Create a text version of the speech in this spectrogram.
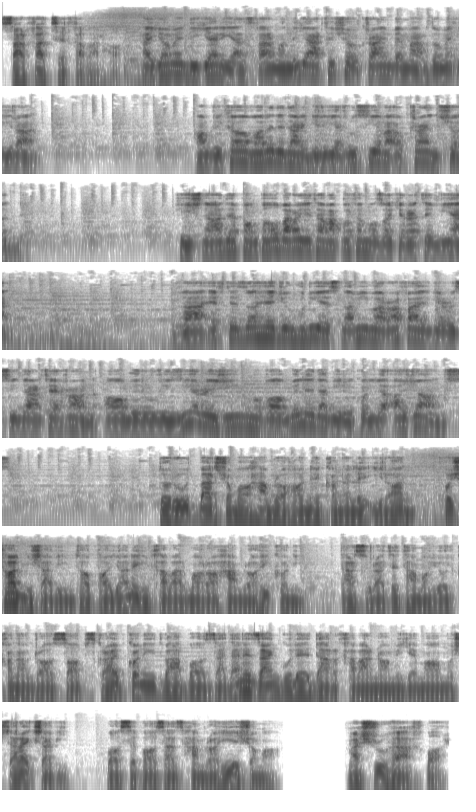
سرخط خبرها. پیام دیگری از فرمانده ارتش اوکراین به مردم ایران. آمریکا وارد درگیری روسیه و اوکراین شد. پیشنهاد پومپئو برای توقف مذاکرات وین. و افتضاح جمهوری اسلامی با رافائل گروسی در تهران آبروریزی رژیم مقابل دبیر کل آژانس. درود بر شما همراهان کانال ایران. خوشحال می شویم تا پایان این خبر ما را همراهی کنید در صورت تمایل کانال را subscribe کنید و با زدن زنگوله در خبرنامه ما مشترک شوید با سپاس از همراهی شما مشروح اخبار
